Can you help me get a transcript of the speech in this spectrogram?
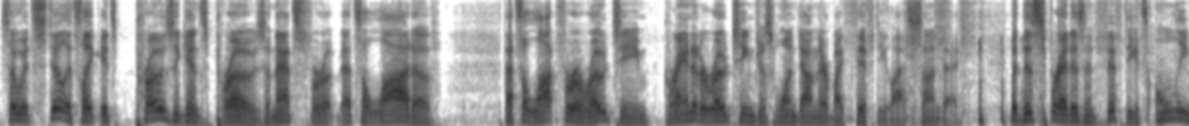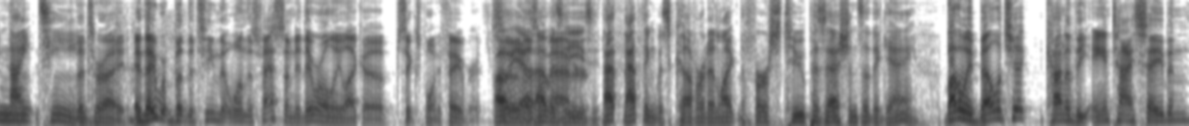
So it's still, it's like, it's pros against pros, and that's for, a, that's a lot of. That's a lot for a road team. Granted, a road team just won down there by 50 last Sunday, but this spread isn't 50; it's only 19. That's right. And they were, but the team that won this past Sunday, they were only like a six point favorite. Oh So it yeah, that was matter. easy. That that thing was covered in like the first two possessions of the game. By the way, Belichick, kind of the anti Saban,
